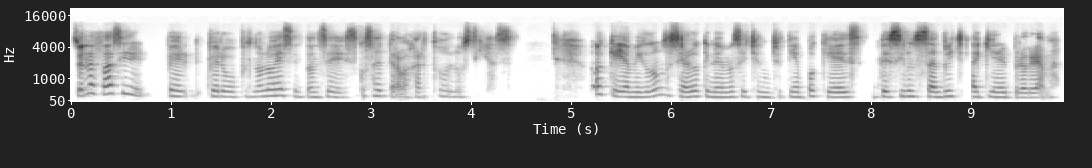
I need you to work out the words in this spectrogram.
Suena fácil, pero, pues no lo es. Entonces, es cosa de trabajar todos los días. Ok, amigos, vamos a hacer algo que no hemos hecho mucho tiempo, que es decir un sándwich aquí en el programa.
